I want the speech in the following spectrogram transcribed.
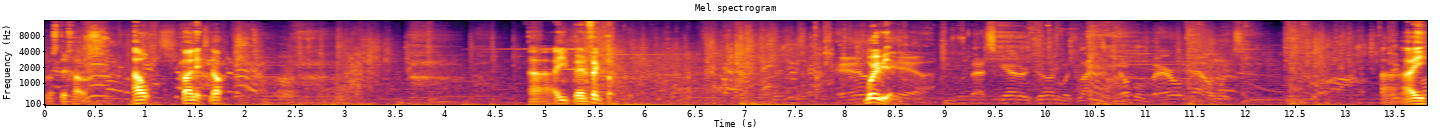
los tejados. Au, vale, no. Ahí, perfecto. Muy bien. Ahí.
